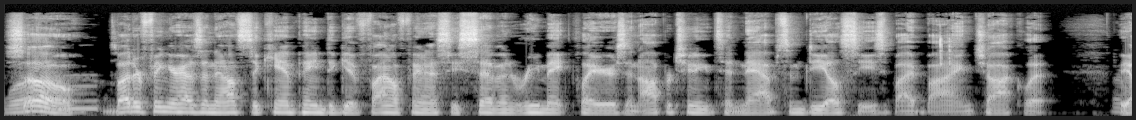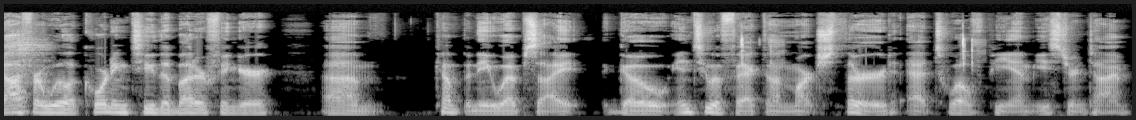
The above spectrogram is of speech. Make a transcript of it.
So, Butterfinger has announced a campaign to give Final Fantasy VII Remake players an opportunity to nab some DLCs by buying chocolate. The Okay. offer will, according to the Butterfinger um, company website, go into effect on March 3rd at 12 p.m. Eastern Time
